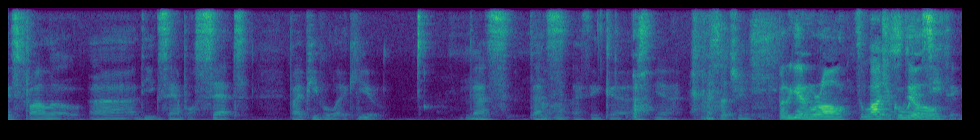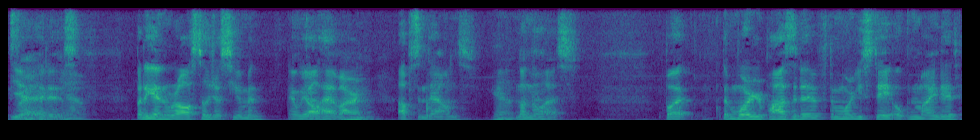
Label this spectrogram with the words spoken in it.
is follow uh, the example set by people like you. Mm. That's that's Uh-huh. I think uh, Oh. yeah, Touching. But again, we're all. it's a logical way to Still- see things. yeah, right? it is. Yeah. But again, we're all still just human, and we all have our Mhm. ups and downs, Yeah. nonetheless. But the more you're positive, the more you stay open-minded,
